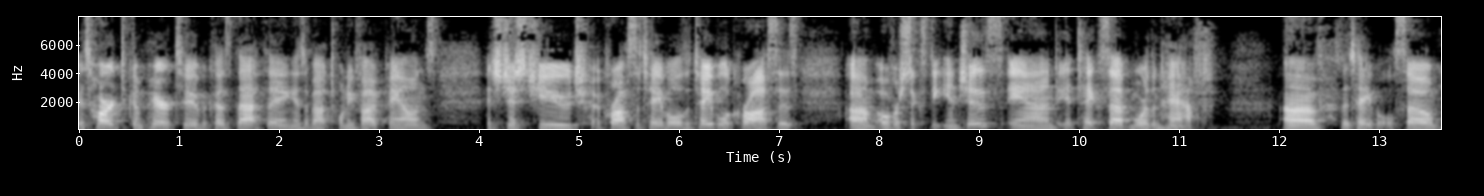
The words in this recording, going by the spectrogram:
is hard to compare to because that thing is about 25 pounds. It's just huge across the table. The table across is um, over 60 inches and it takes up more than half of the table. So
